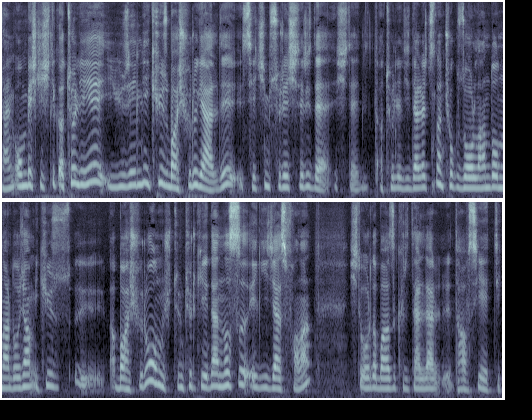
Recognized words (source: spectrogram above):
Yani 15 kişilik atölyeye 150-200 başvuru geldi. Seçim süreçleri de işte atölye liderler açısından çok zorlandı. Onlarda hocam 200 e, başvuru olmuş tüm Türkiye'den nasıl eleyeceğiz falan. İşte orada bazı kriterler tavsiye ettik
